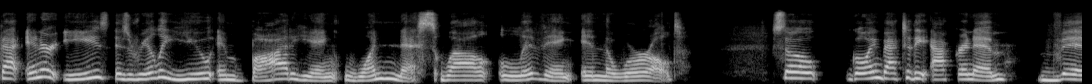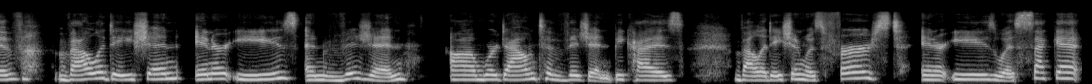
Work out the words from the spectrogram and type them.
that inner ease is really you embodying oneness while living in the world. So, going back to the acronym VIV, validation, inner ease, and vision. Um, we're down to vision because validation was first, inner ease was second,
